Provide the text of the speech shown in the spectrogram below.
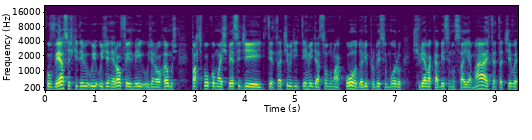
conversas que teve o, o general fez meio, o general Ramos participou como uma espécie de, de tentativa de intermediação de um acordo ali para ver se o Moro esfriava a cabeça e não saía mais, tentativa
